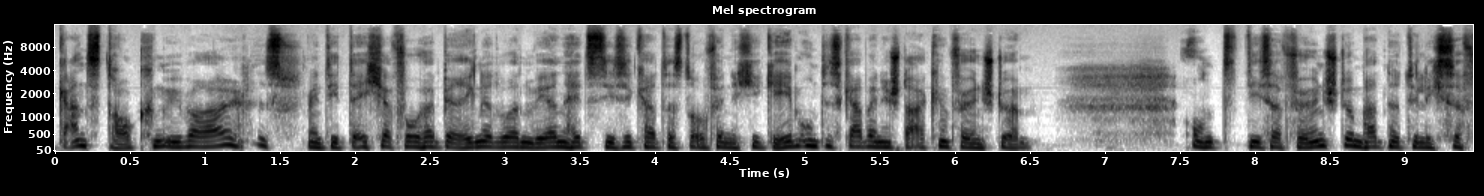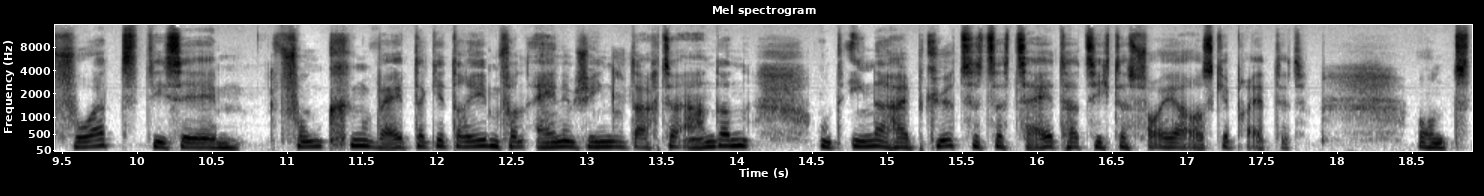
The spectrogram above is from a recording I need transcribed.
ganz trocken überall. Es, wenn die Dächer vorher beregnet worden wären, hätte es diese Katastrophe nicht gegeben. Und es gab einen starken Föhnsturm. Und dieser Föhnsturm hat natürlich sofort diese Funken weitergetrieben von einem Schindeldach zur anderen und innerhalb kürzester Zeit hat sich das Feuer ausgebreitet. Und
